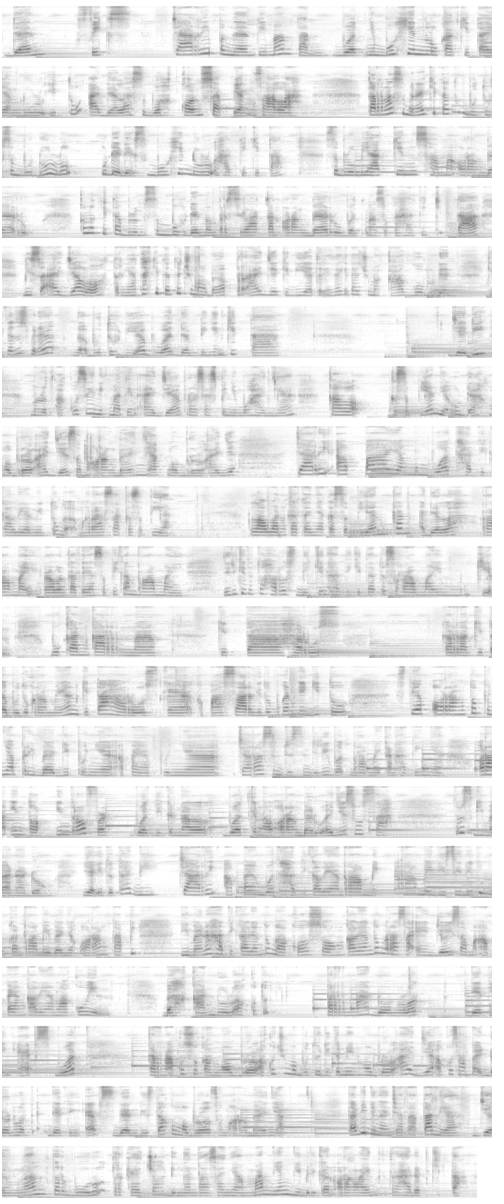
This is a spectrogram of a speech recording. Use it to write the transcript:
Dan fix cari pengganti mantan buat nyembuhin luka kita yang dulu itu adalah sebuah konsep yang salah. Karena sebenarnya kita tuh butuh sembuh dulu. Udah deh sembuhin dulu hati kita sebelum yakin sama orang baru. Kalau kita belum sembuh dan mempersilahkan orang baru buat masuk ke hati kita bisa aja loh ternyata kita tuh cuma baper aja ke dia ternyata kita cuma kagum dan kita tuh sebenarnya nggak butuh dia buat dampingin kita. Jadi menurut aku sih nikmatin aja proses penyembuhannya. Kalau kesepian ya udah ngobrol aja sama orang banyak ngobrol aja. Cari apa yang membuat hati kalian itu nggak merasa kesepian lawan katanya kesepian kan adalah ramai. Lawan katanya sepi kan ramai. Jadi kita tuh harus bikin hati kita tuh seramai mungkin. Bukan karena kita harus karena kita butuh keramaian kita harus kayak ke pasar gitu. Bukan kayak gitu. Setiap orang tuh punya pribadi punya apa ya punya cara sendiri-sendiri buat meramaikan hatinya. Orang intro, introvert buat dikenal buat kenal orang baru aja susah terus gimana dong? Ya itu tadi cari apa yang buat hati kalian rame. Rame di sini tuh bukan rame banyak orang tapi di mana hati kalian tuh nggak kosong. Kalian tuh ngerasa enjoy sama apa yang kalian lakuin. Bahkan dulu aku tuh pernah download dating apps buat karena aku suka ngobrol. Aku cuma butuh ditemenin ngobrol aja. Aku sampai download dating apps dan di aku ngobrol sama orang banyak. Tapi dengan catatan ya jangan terburu terkecoh dengan rasa nyaman yang diberikan orang lain terhadap kita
